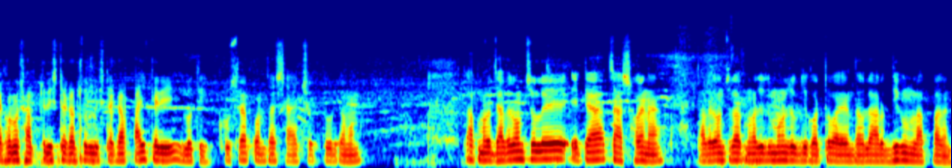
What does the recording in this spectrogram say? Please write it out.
এখনও সাতত্রিশ টাকা, চল্লিশ টাকা পাইকারি লতি, খুচরা পঞ্চাশ, ষাট, সত্তর এমন। তো আপনাদের যাদের অঞ্চলে এটা চাষ হয় না, তাদের অঞ্চলে আপনারা যদি মনোযোগ দিয়ে করতে পারেন, তাহলে আরও দ্বিগুণ লাভ পাবেন।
